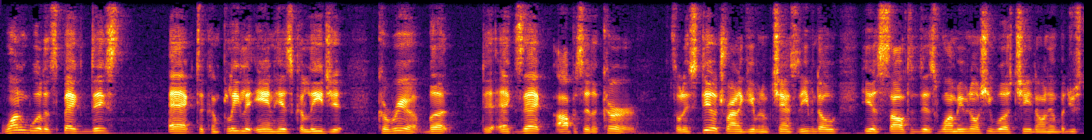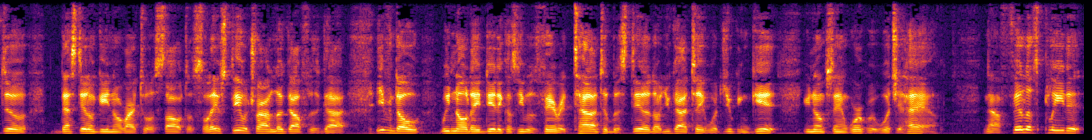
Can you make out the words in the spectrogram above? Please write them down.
One would expect this act to completely end his collegiate career, but the exact opposite occurred. So they're still trying to give him chances, even though he assaulted this woman, even though she was cheating on him. But you still, that still don't give you no right to assault her. So they're still trying to look out for this guy, even though we know they did it because he was very talented. But still, though, you gotta take what you can get. You know what I'm saying? Work with what you have. Now, Phillips pleaded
